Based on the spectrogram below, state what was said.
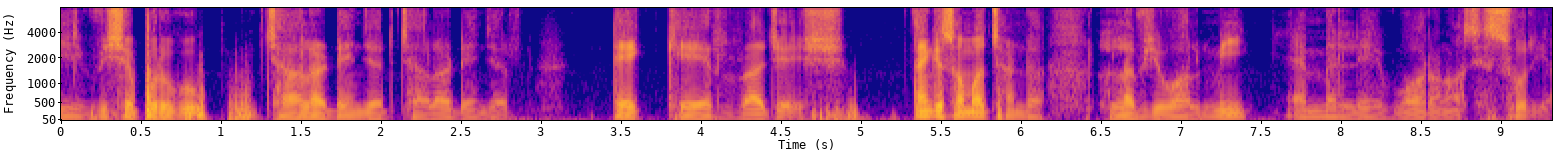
ఈ విషపురుగు చాలా డేంజర్ చాలా danger. Take care, Rajesh. Thank you so much and love you all. Me, MLA Varanasi Surya.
